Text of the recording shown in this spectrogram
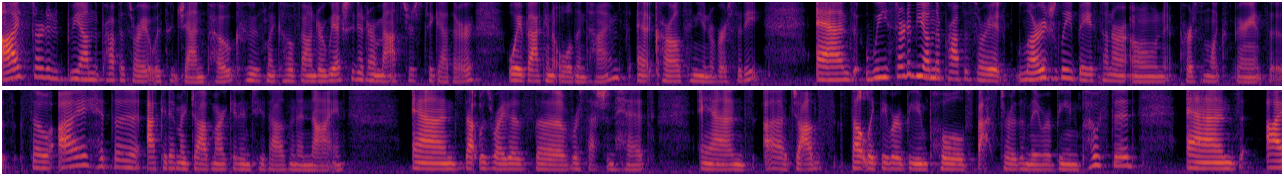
I started Beyond the Professoriate with Jen Polk, who's my co founder. We actually did our master's together way back in olden times at Carleton University. And we started Beyond the Professoriate largely based on our own personal experiences. So I hit the academic job market in 2009, and that was right as the recession hit. And uh, jobs felt like they were being pulled faster than they were being posted. And I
